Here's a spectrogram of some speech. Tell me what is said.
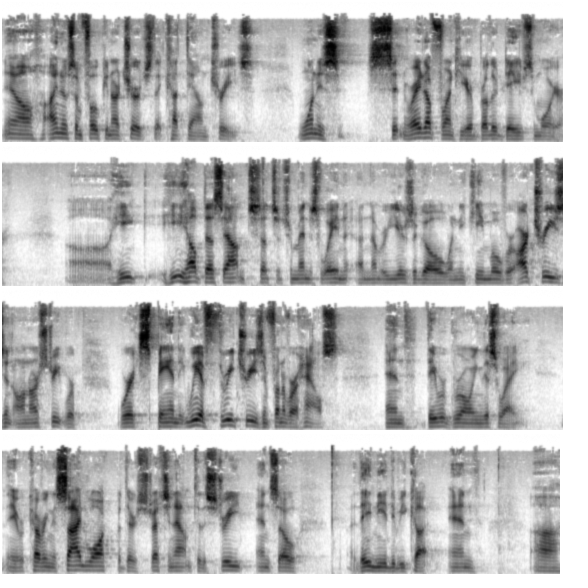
Now, I know some folk in our church that cut down trees. One is sitting right up front here, Brother Dave Samoyer. Uh, he, he helped us out in such a tremendous way a number of years ago when he came over. Our trees in, on our street were, were expanding. We have three trees in front of our house, and they were growing this way. They were covering the sidewalk, but they're stretching out into the street, and so they needed to be cut. And uh,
